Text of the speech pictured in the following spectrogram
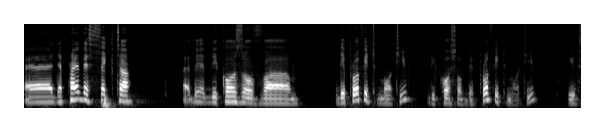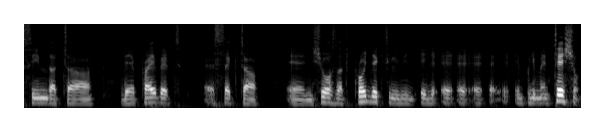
uh, the private sector, uh, because of um, the profit motive, because of the profit motive, we've seen that the private sector ensures that project implementation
